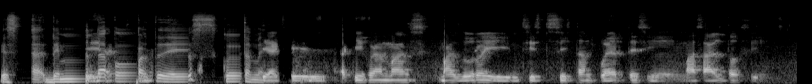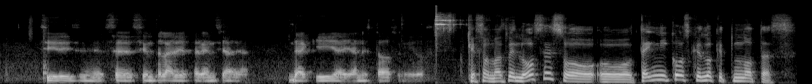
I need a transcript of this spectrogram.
esa demanda por parte de ellos? Cuéntame. Y aquí, aquí juegan más, más duro y sí, sí están fuertes y más altos y sí se, se siente la diferencia de, de aquí y allá en Estados Unidos. ¿Que son más veloces o, o técnicos? ¿Qué es lo que tú notas?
